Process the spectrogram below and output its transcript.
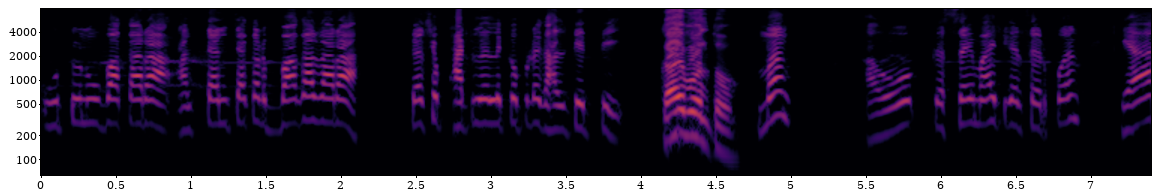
उठून उभा करा आणि त्यांच्याकडे बघा जरा कसे फाटलेले कपडे घालतात ते. काय बोलतो? मग? अहो कसं आहे माहिती का सरपंच? ह्या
